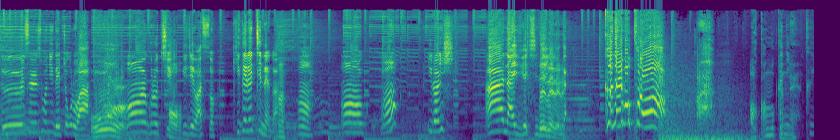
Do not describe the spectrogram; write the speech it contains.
슬슬 손이 내 쪽으로 와. 오. 어, 그렇지. 어. 이제 왔어. 기대를 했지, 내가. 어. 어, 어, 어? 이런, 씨. 아, 나 이게 진짜. 왜, 이 왜, 왜, 인간. 끈을 못 풀어! 어, 꽉 아니, 묶였네. 그,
